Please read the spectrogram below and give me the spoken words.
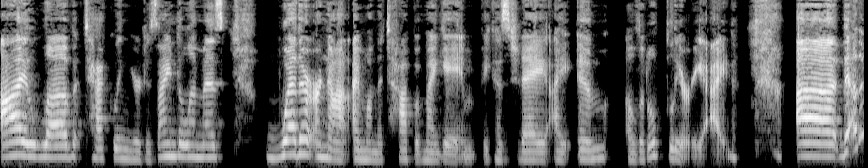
I love tackling your design dilemmas, whether or not I'm on the top of my game, because today I am a little bleary eyed. Uh, the other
